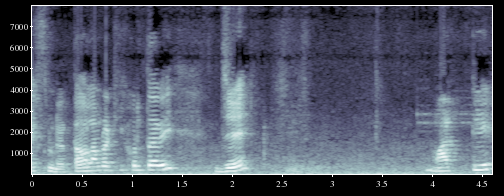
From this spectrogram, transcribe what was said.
এক্স মিটার তাহলে আমরা কি করতে পারি? যে মাটির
